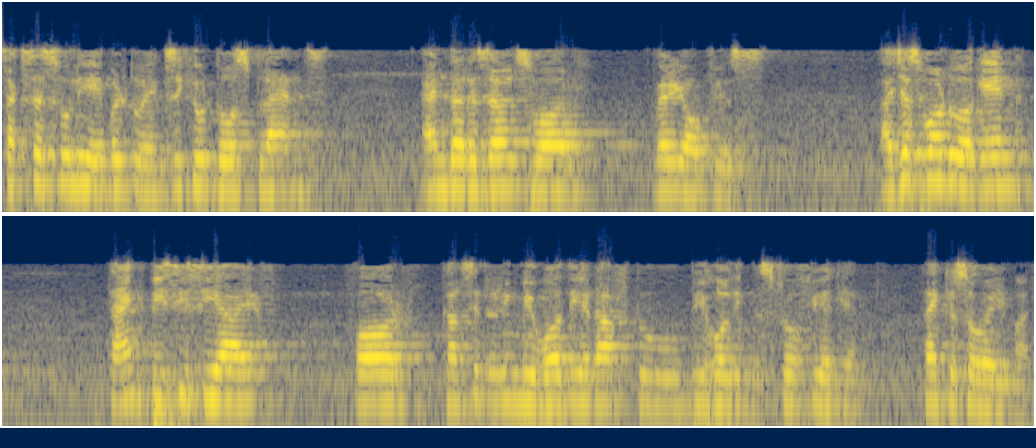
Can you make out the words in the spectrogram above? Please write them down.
successfully able to execute those plans and the results were very obvious. I just want to again thank BCCI for considering me worthy enough to be holding this trophy again. Thank you so very much.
